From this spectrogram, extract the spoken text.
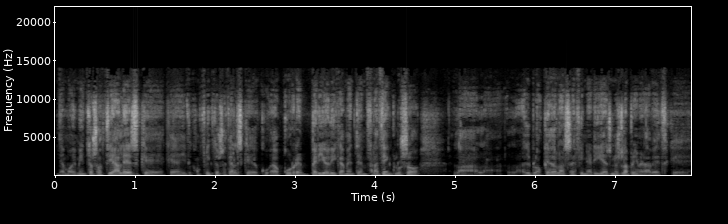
de movimientos sociales que, que, y de conflictos sociales que ocurren periódicamente en Francia. Incluso la, la, el bloqueo de las refinerías no es la primera vez que,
